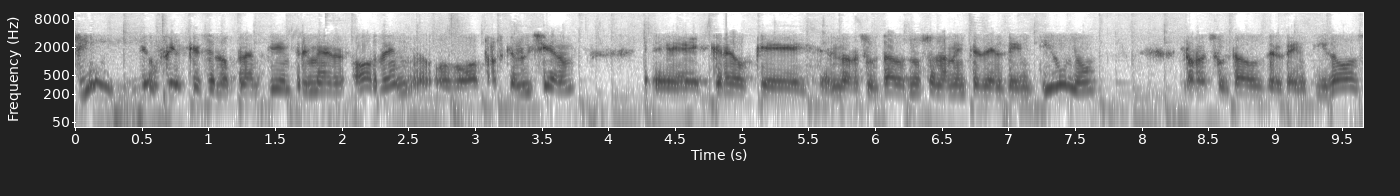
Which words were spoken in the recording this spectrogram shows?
Sí, yo fui el que se lo planteé en primer orden, o otros que lo hicieron. Eh, creo que los resultados no solamente del 21, los resultados del 22,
